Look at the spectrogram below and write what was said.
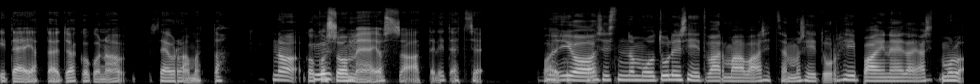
itse jättäytyä kokonaan seuraamatta No, koko kyllä- somea, jos sä ajattelit, että se No vaikuttaa? joo, siis no mulla tuli siitä varmaan vaan sit semmosia turhia paineita ja sitten mulla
